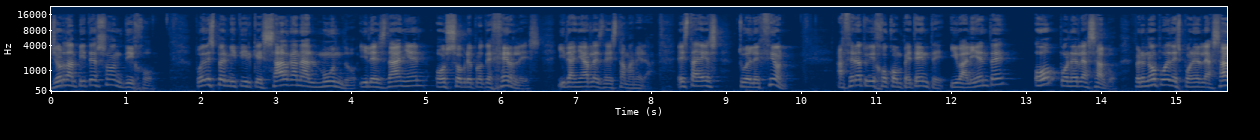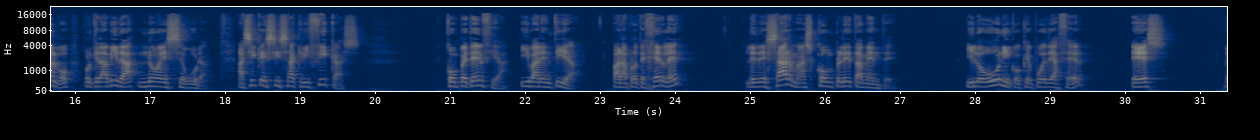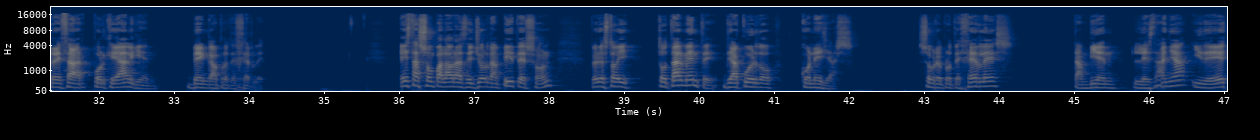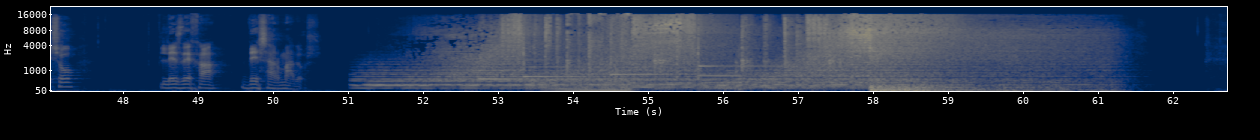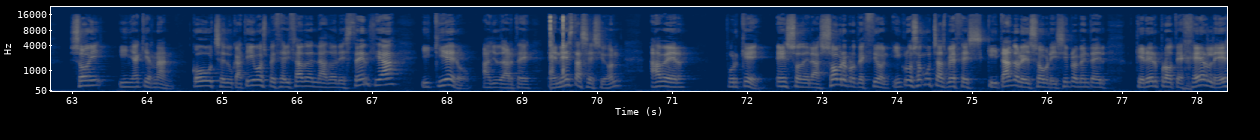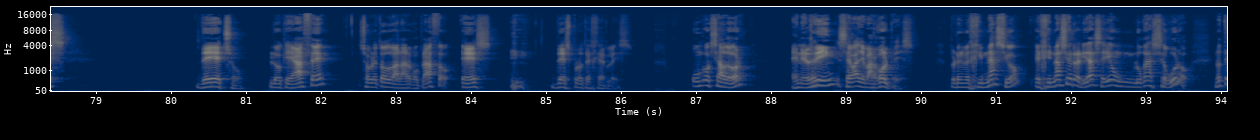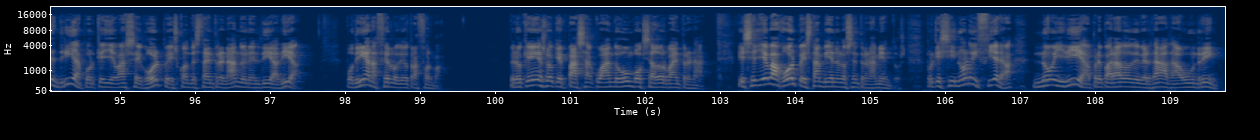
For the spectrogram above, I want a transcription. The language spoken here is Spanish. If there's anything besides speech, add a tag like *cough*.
Jordan Peterson dijo, puedes permitir que salgan al mundo y les dañen o sobreprotegerles y dañarles de esta manera. Esta es tu elección. Hacer a tu hijo competente y valiente o ponerle a salvo. Pero no puedes ponerle a salvo porque la vida no es segura. Así que si sacrificas competencia y valentía para protegerle, le desarmas completamente. Y lo único que puede hacer es rezar porque alguien venga a protegerle. Estas son palabras de Jordan Peterson, pero estoy totalmente de acuerdo con ellas. Sobre protegerles también les daña y de hecho les deja desarmados. Soy Iñaki Hernán, coach educativo especializado en la adolescencia y quiero ayudarte en esta sesión a ver por qué eso de la sobreprotección, incluso muchas veces quitándole el sobre y simplemente querer protegerles, de hecho, lo que hace, sobre todo a largo plazo, es *clears throat* desprotegerles. Un boxeador en el ring se va a llevar golpes. Pero en el gimnasio, el gimnasio en realidad sería un lugar seguro. No tendría por qué llevarse golpes cuando está entrenando en el día a día. Podrían hacerlo de otra forma. Pero ¿qué es lo que pasa cuando un boxeador va a entrenar? Que se lleva golpes también en los entrenamientos. Porque si no lo hiciera, no iría preparado de verdad a un ring.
